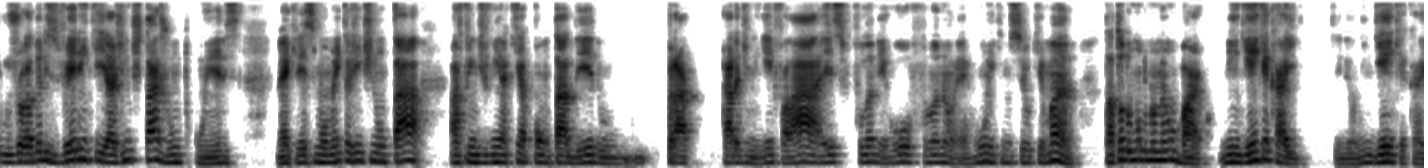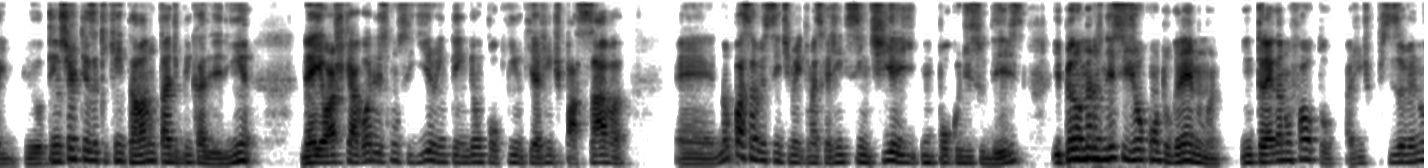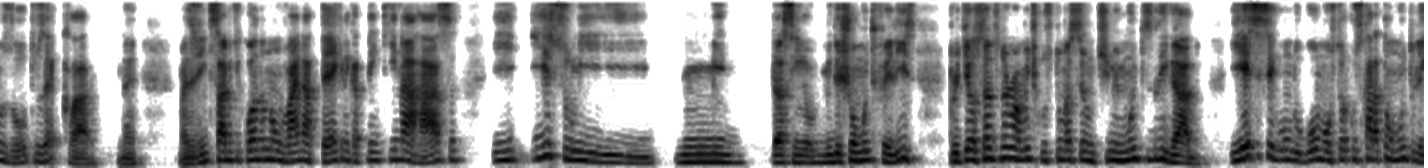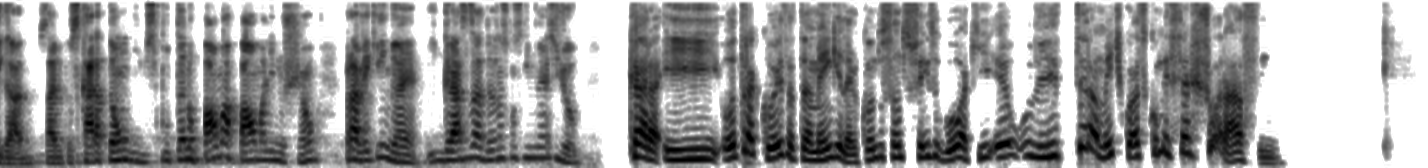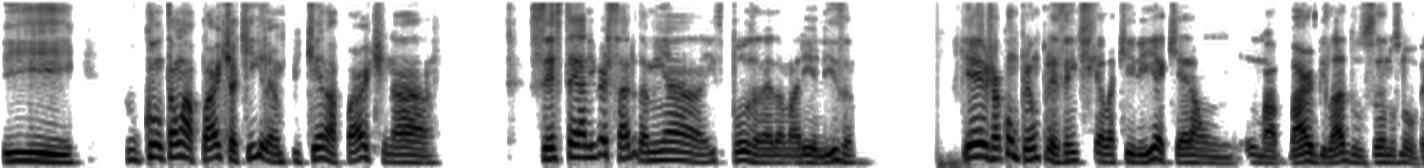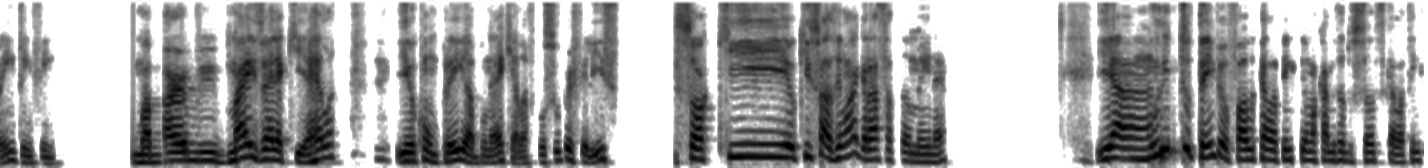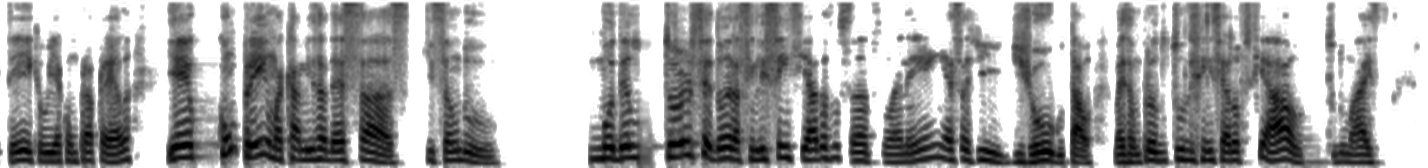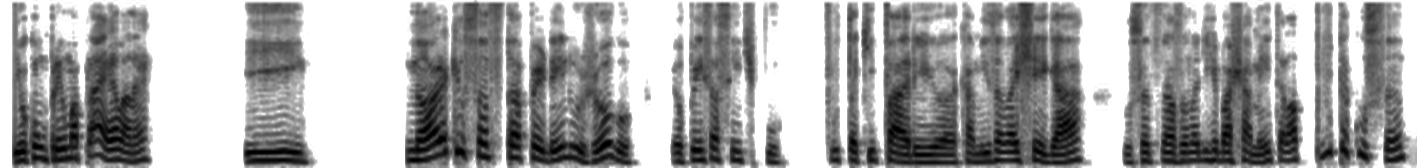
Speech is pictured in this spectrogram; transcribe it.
os jogadores verem que a gente está junto com eles, né? Que nesse momento a gente não está a fim de vir aqui apontar dedo para cara de ninguém falar, ah, esse fulano errou, fulano é ruim, que não sei o que, mano. Tá todo mundo no mesmo barco, ninguém quer cair entendeu? Ninguém quer cair. Eu tenho certeza que quem tá lá não tá de brincadeirinha, né? E eu acho que agora eles conseguiram entender um pouquinho que a gente passava, é, não passava esse sentimento, mas que a gente sentia um pouco disso deles. E pelo menos nesse jogo contra o Grêmio, mano, entrega não faltou. A gente precisa ver nos outros, é claro, né? Mas a gente sabe que quando não vai na técnica, tem que ir na raça. E isso me, me assim, me deixou muito feliz, porque o Santos normalmente costuma ser um time muito desligado. E esse segundo gol mostrou que os caras estão muito ligados, sabe? Que os caras estão disputando palma a palma ali no chão para ver quem ganha. E graças a Deus nós conseguimos ganhar esse jogo. Cara, e outra coisa também, Guilherme, quando o Santos fez o gol aqui, eu literalmente quase comecei a chorar, assim. E contar uma parte aqui, Guilherme, pequena parte, na sexta é aniversário da minha esposa, né, da Maria Elisa. E aí eu já comprei um presente que ela queria, que era um, uma Barbie lá dos anos 90, enfim. Uma Barbie mais velha que ela. E eu comprei a boneca, ela ficou super feliz. Só que eu quis fazer uma graça também, né? E há muito tempo eu falo que ela tem que ter uma camisa do Santos, que ela tem que ter, que eu ia comprar para ela. E aí eu comprei uma camisa dessas que são do modelo torcedor, assim, licenciadas no Santos, não é nem essas de, de jogo tal, mas é um produto licenciado oficial, tudo mais. E eu comprei uma para ela, né? E na hora que o Santos tá perdendo o jogo, eu penso assim, tipo, puta que pariu, a camisa vai chegar, o Santos na zona de rebaixamento, ela puta com o Santos.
